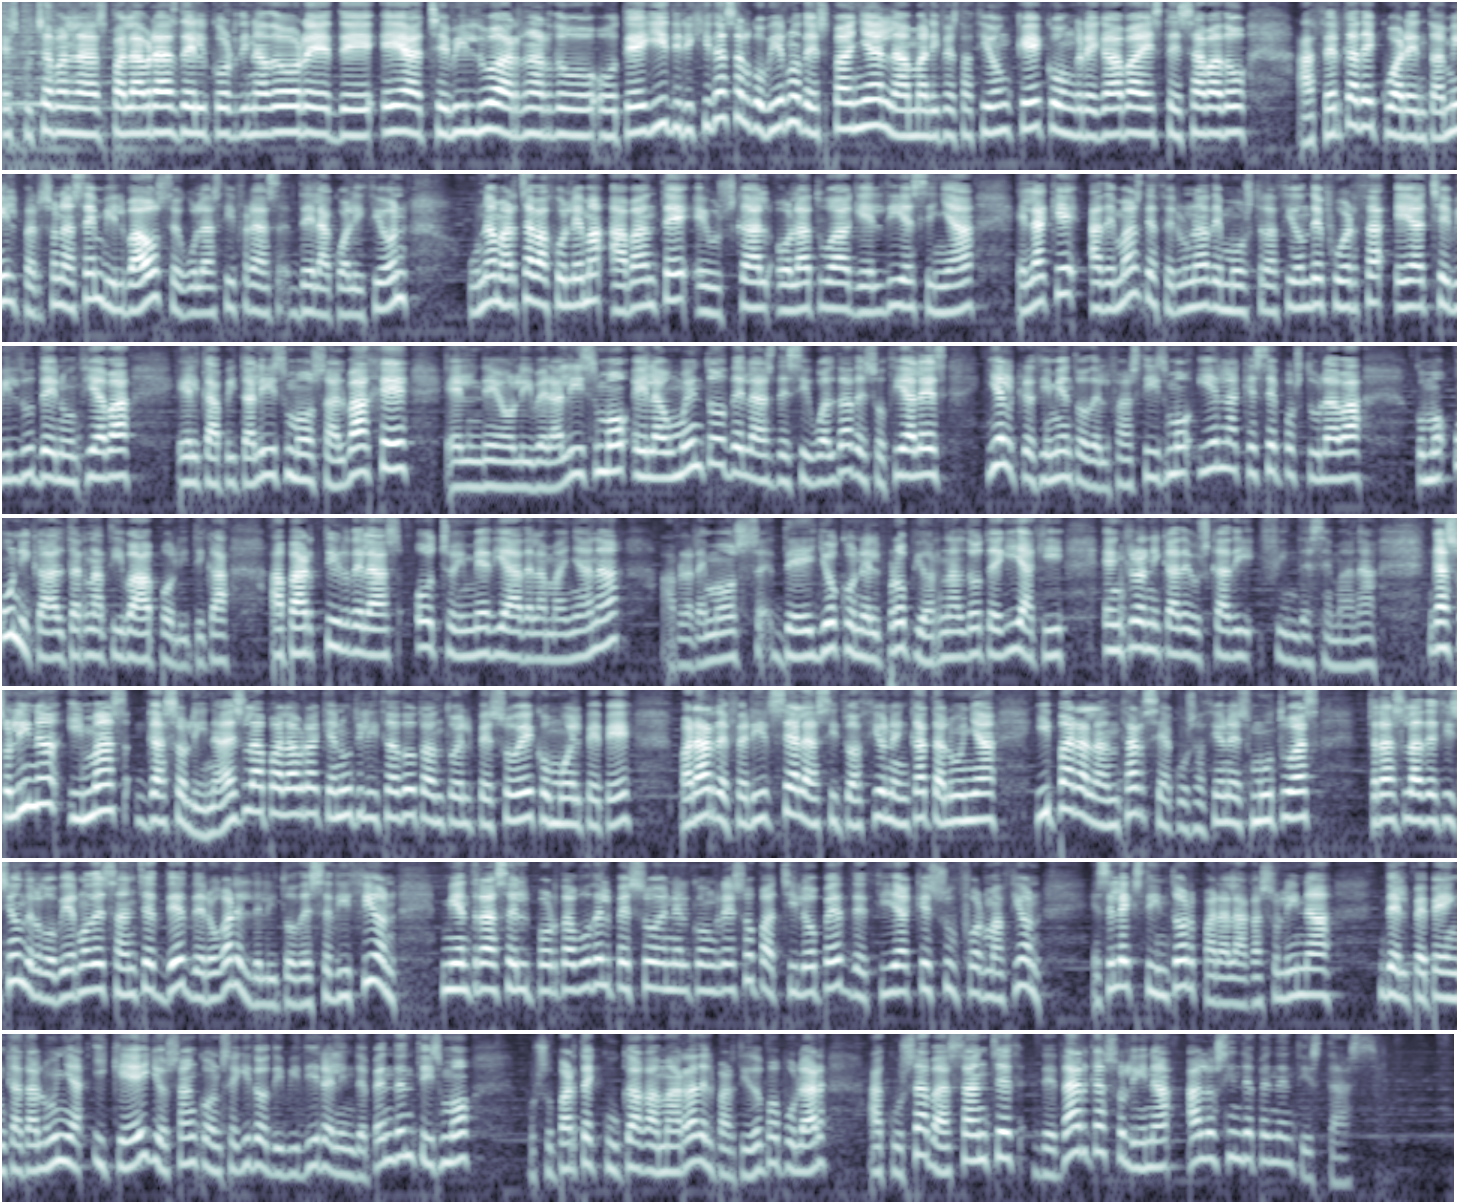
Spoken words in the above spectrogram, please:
Escuchaban las palabras del coordinador eh, de EH Bildu, Arnardo Otegui, dirigidas al Gobierno de España en la manifestación que congregaba este sábado a cerca de 40.000 personas en Bilbao, según las cifras de la coalición. Una marcha bajo el lema Avante Euskal Olatua Geldi Esiña, en la que, además de hacer una demostración de fuerza, EH Bildu denunciaba el capitalismo salvaje, el neoliberalismo, el aumento de las desigualdades sociales y el crecimiento del fascismo, y en la que se postulaba como única alternativa política. A partir de las ocho y media de la mañana hablaremos de ello con el propio Arnaldo Tegui aquí en Crónica de Euskadi fin de semana. Gasolina y más gasolina es la palabra que han utilizado tanto el PSOE como el PP para referirse a la situación en Cataluña y para lanzarse acusaciones mutuas tras la decisión del Gobierno de Sánchez de derogar el delito de sedición, mientras el portavoz del PSOE en el Congreso, Pachi López, decía que su formación es el extintor para la gasolina del PP en Cataluña y que ellos han conseguido dividir el independentismo, por su parte, Cuca Gamarra, del Partido Popular, acusaba a Sánchez de dar gasolina a los independentistas.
